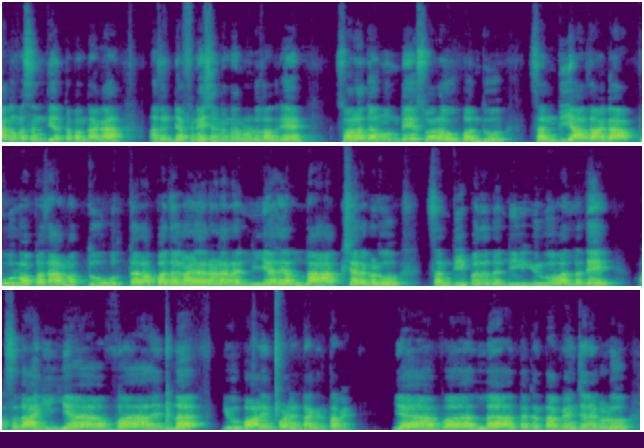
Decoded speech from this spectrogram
ಆಗಮ ಸಂಧಿ ಅಂತ ಬಂದಾಗ, ಅದ್ರ ಡೆಫಿನೇಷನ್ ಅನ್ನ ನೋಡೋದಾದ್ರೆ, ಸ್ವರದ ಮುಂದೆ ಸ್ವರವು ಬಂದು ಸಂಧಿಯಾದಾಗ ಪೂರ್ವ ಪದ ಮತ್ತು ಉತ್ತರ ಪದಗಳೆರಡರಲ್ಲಿಯ ಎಲ್ಲಾ ಅಕ್ಷರಗಳು ಸಂಧಿ ಪದದಲ್ಲಿ ಇರುವವಲ್ಲದೆ ಹೊಸದಾಗಿ ಯ, ವ, ಲ ಇವು ಬಹಳ ಇಂಪಾರ್ಟೆಂಟ್ ಆಗಿರ್ತವೆ. ಯ, ವ, ಲ ಅಂತಕ್ಕಂಥ ವ್ಯಂಜನಗಳು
